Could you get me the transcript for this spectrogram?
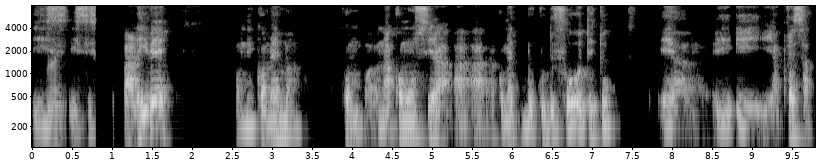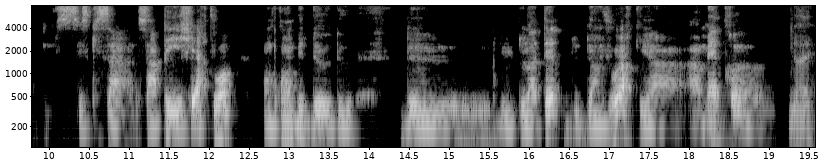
Et, c'est ce qui n'est arrivé. On est quand même, on a commencé à, à, commettre beaucoup de fautes et tout. Et, euh, et, et, après, ça, c'est ce qui, ça, ça a payé cher, tu vois. On prend un but de, de, de, de, la tête d'un joueur qui a à mettre euh, ouais.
